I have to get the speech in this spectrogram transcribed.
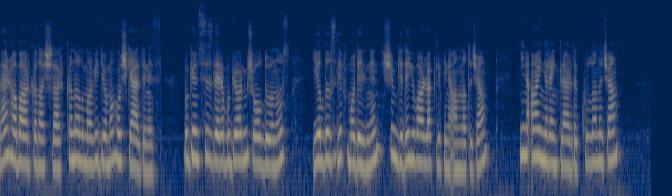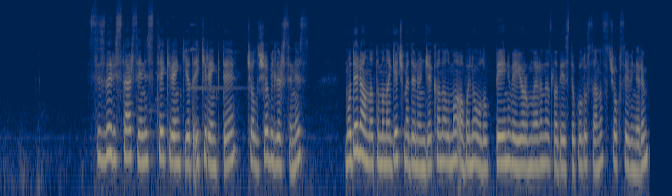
Merhaba arkadaşlar, kanalıma, videoma hoş geldiniz. Bugün sizlere bu görmüş olduğunuz yıldız lif modelinin şimdi de yuvarlak lifini anlatacağım. Yine aynı renklerde kullanacağım. Sizler isterseniz tek renk ya da iki renkte çalışabilirsiniz. Model anlatımına geçmeden önce kanalıma abone olup beğeni ve yorumlarınızla destek olursanız çok sevinirim.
